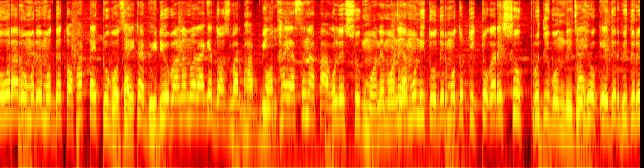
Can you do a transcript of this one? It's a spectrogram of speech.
তোর আর ওমরের মধ্যে তফাৎটা একটু বোঝা একটা ভিডিও বানানোর আগে দশ বার ভাববি। কথায় আছে না পাগলের সুখ মনে মনে? এমনই তোদের মতো টিকটকারের সুখ প্রতিবন্ধী যাই হোক এদের ভিতরে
